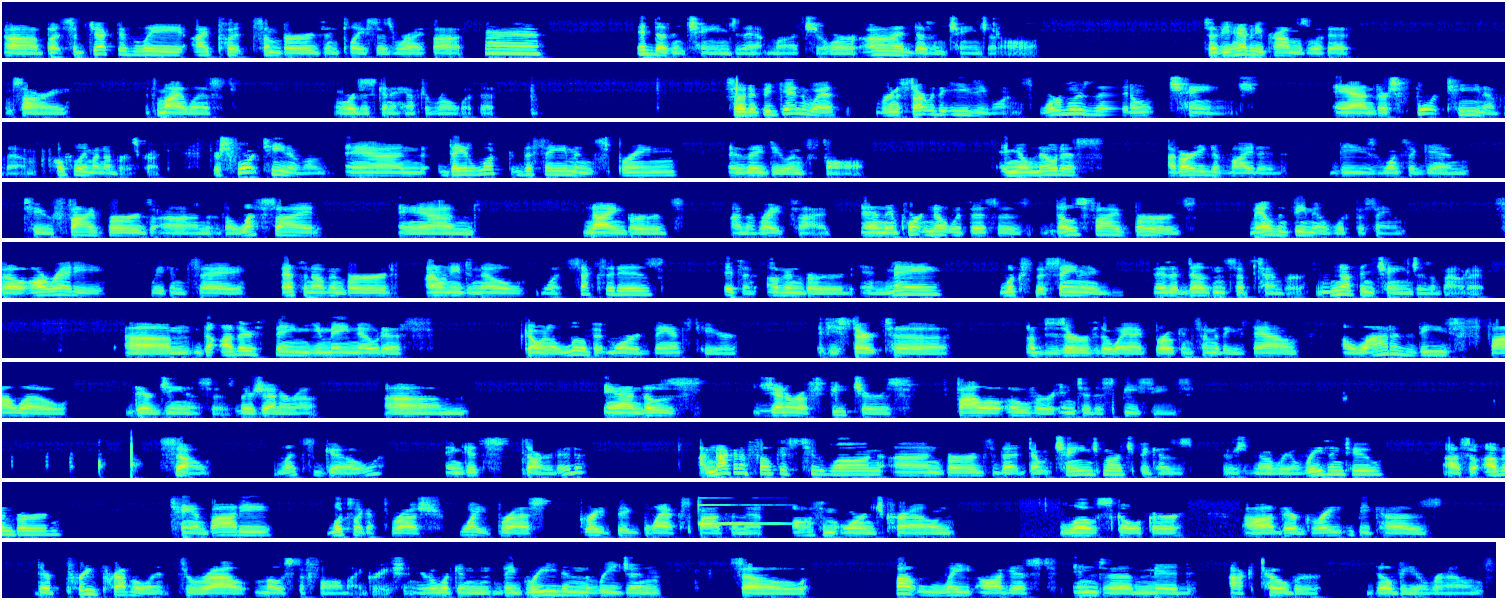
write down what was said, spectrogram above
Uh, but subjectively, I put some birds in places where I thought, eh, it doesn't change that much, or oh, it doesn't change at all. So if you have any problems with it, I'm sorry. It's my list, and we're just going to have to roll with it. So to begin with, we're going to start with the easy ones, warblers that don't change. And there's 14 of them. Hopefully my number is correct. There's 14 of them, and they look the same in spring as they do in fall. And you'll notice I've already divided these once again to five birds on the left side and nine birds on the right side. And the important note with this is those five birds, males and females, look the same. So already we can say that's an oven bird. I don't need to know what sex it is. It's an oven bird in May. Looks the same as it does in September. Nothing changes about it. Um, the other thing you may notice, going a little bit more advanced here, if you start to observe the way I've broken some of these down, a lot of these follow their genuses, their genera. Um, and those genera features follow over into the species. So let's go and get started. I'm not going to focus too long on birds that don't change much because there's no real reason to. Uh, so ovenbird, tan body, looks like a thrush, white breast, great big black spots in that awesome orange crown, low skulker. Uh, they're great because they're pretty prevalent throughout most of fall migration. You're looking, they breed in the region, so about late August into mid-October, they'll be around.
